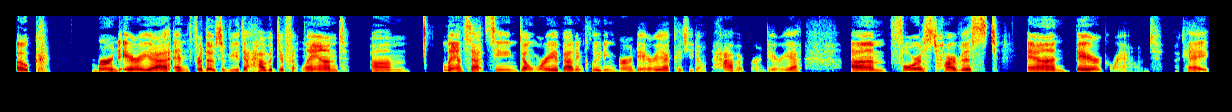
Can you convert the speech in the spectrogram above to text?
oak, burned area. And for those of you that have a different land, um, Landsat scene, don't worry about including burned area because you don't have a burned area. Um, forest harvest and bare ground. Okay,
